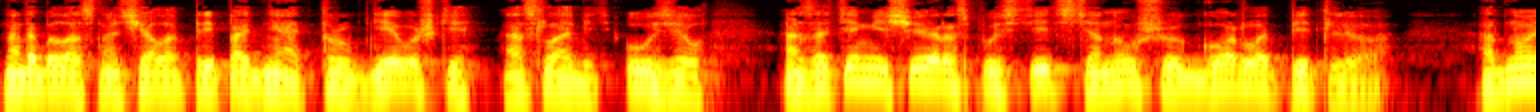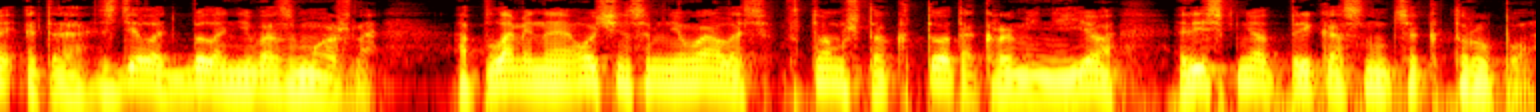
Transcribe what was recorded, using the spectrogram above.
надо было сначала приподнять труп девушки, ослабить узел, а затем еще и распустить стянувшую горло петлю. Одной это сделать было невозможно, а Пламенная очень сомневалась в том, что кто-то, кроме нее, рискнет прикоснуться к трупу.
